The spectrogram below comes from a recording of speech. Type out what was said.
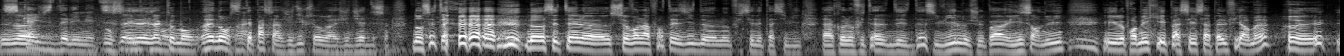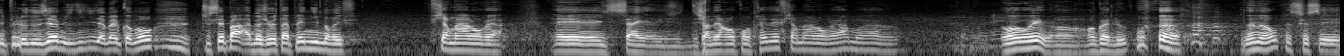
Sky's the limit. Exactement. Ah non, c'était Ouais. pas ça. J'ai dit que ça- ouais, j'ai déjà dit ça. Non, c'était non, c'était le- selon la fantaisie de l'officier d'état civil. Alors que l'officier d'état civil, je sais pas, il s'ennuie. Et le premier qui est passé il s'appelle Firmin. Et puis le deuxième, il dit, il s'appelle comment? Tu sais pas Ah ben je vais t'appeler Nimrif. Firmin à l'envers. Et ça, j'en ai rencontré des Firmin à l'envers, moi. Oh oui, en, en Guadeloupe. non, non, parce que c'est.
